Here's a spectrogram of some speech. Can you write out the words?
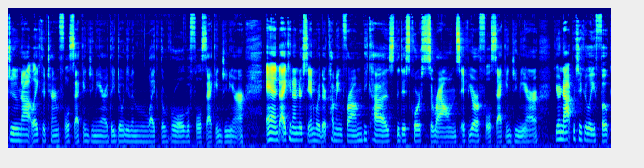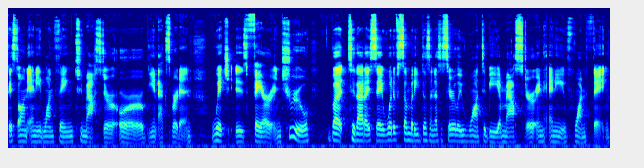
do not like the term full stack engineer. They don't even like the role of a full stack engineer. And I can understand where they're coming from because the discourse surrounds if you're a full stack engineer, you're not particularly focused on any one thing to master or be an expert in, which is fair and true. But to that, I say, what if somebody doesn't necessarily want to be a master in any one thing?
